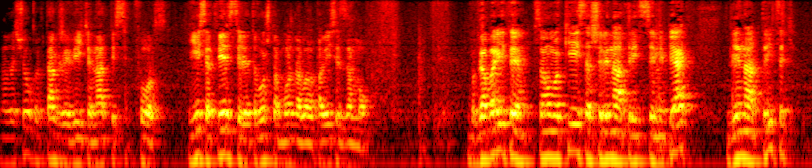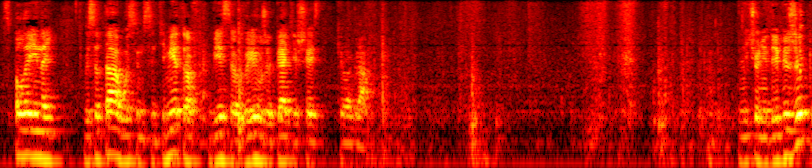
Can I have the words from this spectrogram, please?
На защелках также видите надпись Force. Есть отверстие для того, чтобы можно было повесить замок. Габариты самого кейса ширина 37,5, длина 30 с половиной, высота 8 сантиметров, вес я говорил уже 5,6 килограмм. Ничего не дребезжит.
